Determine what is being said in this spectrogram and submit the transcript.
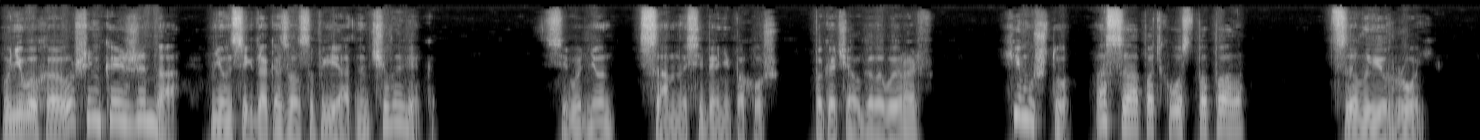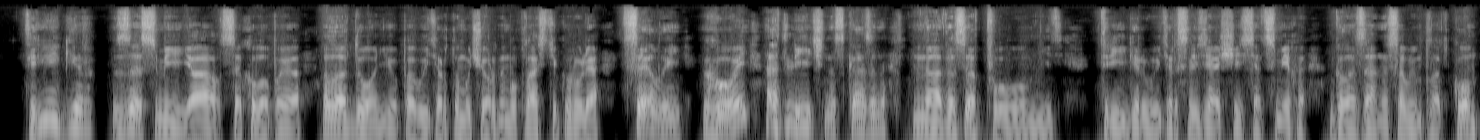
У него хорошенькая жена. Мне он всегда казался приятным человеком». «Сегодня он сам на себя не похож», — покачал головой Ральф. «Ему что, оса под хвост попала?» «Целый рой Триггер засмеялся, хлопая ладонью по вытертому черному пластику руля. «Целый гой? Отлично сказано! Надо запомнить!» Триггер вытер слезящиеся от смеха глаза носовым платком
